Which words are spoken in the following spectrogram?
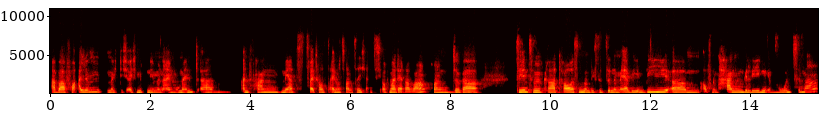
aber vor allem möchte ich euch mitnehmen in einen Moment ähm, Anfang März 2021, als ich auf Madeira war, von circa 10, 12 Grad draußen und ich sitze in einem Airbnb ähm, auf einem Hang gelegen im Wohnzimmer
